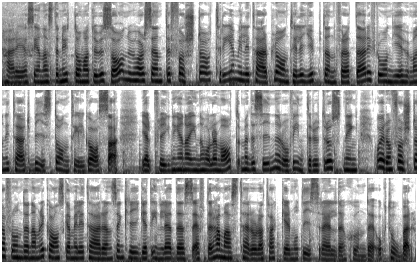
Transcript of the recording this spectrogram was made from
Här är senaste nytt om att USA nu har sänt det första av tre militärplan till Egypten för att därifrån ge humanitärt bistånd till Gaza. Hjälpflygningarna innehåller mat, mediciner och vinterutrustning och är de första från den amerikanska militären sedan kriget inleddes efter Hamas terrorattacker mot Israel den 7 oktober.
